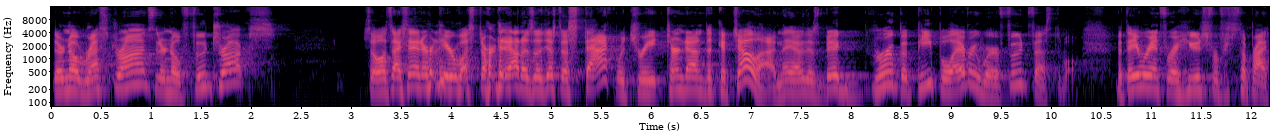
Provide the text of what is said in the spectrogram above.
there are no restaurants, there are no food trucks. So, as I said earlier, what started out as a, just a staff retreat turned out into Coachella, and they have this big group of people everywhere, food festival. But they were in for a huge surprise.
